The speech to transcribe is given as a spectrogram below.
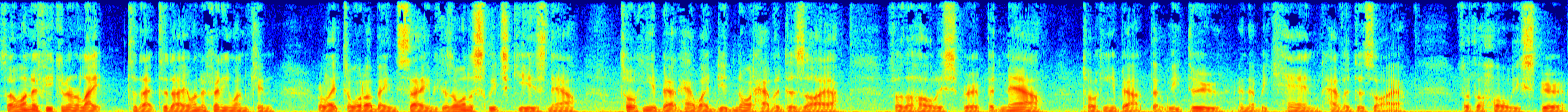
So I wonder if you can relate to that today. I wonder if anyone can relate to what I've been saying because I want to switch gears now, talking about how I did not have a desire for the Holy Spirit, but now talking about that we do and that we can have a desire for the Holy Spirit.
